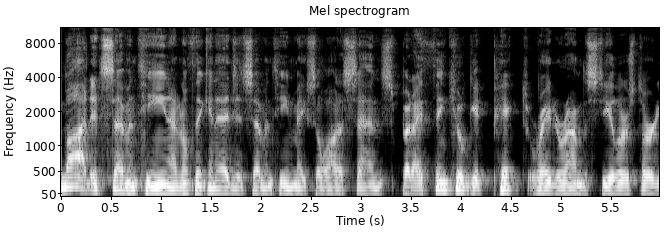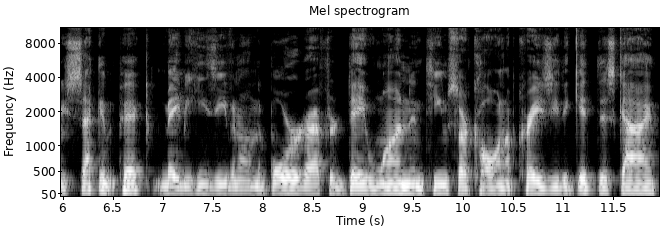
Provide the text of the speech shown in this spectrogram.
not at 17. I don't think an edge at 17 makes a lot of sense, but I think he'll get picked right around the Steelers' 32nd pick. Maybe he's even on the board after day one and teams start calling up crazy to get this guy.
